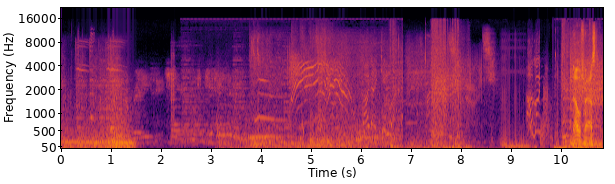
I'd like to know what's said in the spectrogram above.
That was fast.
